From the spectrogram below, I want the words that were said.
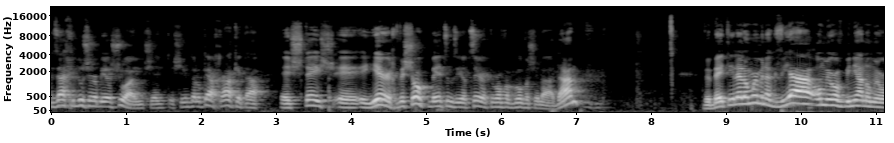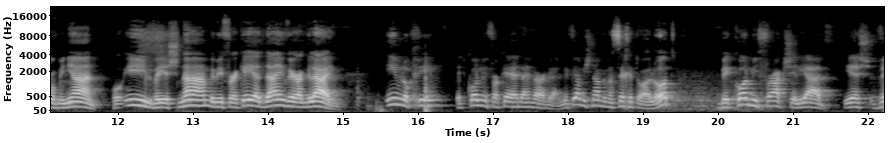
זה החידוש של רבי יהושע, שאם אתה לוקח רק את השתי ש- אה, ירך ושוק, בעצם זה יוצר את רוב הגובה של האדם. ובית הלל אומרים מן הגבייה או מרוב בניין או מרוב בניין, הואיל וישנם במפרקי ידיים ורגליים. אם לוקחים את כל מפרקי הידיים והרגליים, לפי המשנה במסכת אוהלות, בכל מפרק של יד יש, ו,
